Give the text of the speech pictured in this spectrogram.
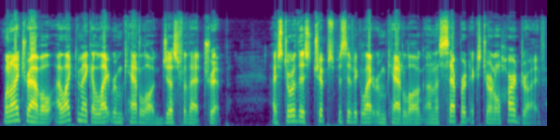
When I travel, I like to make a Lightroom catalog just for that trip. I store this trip-specific Lightroom catalog on a separate external hard drive.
